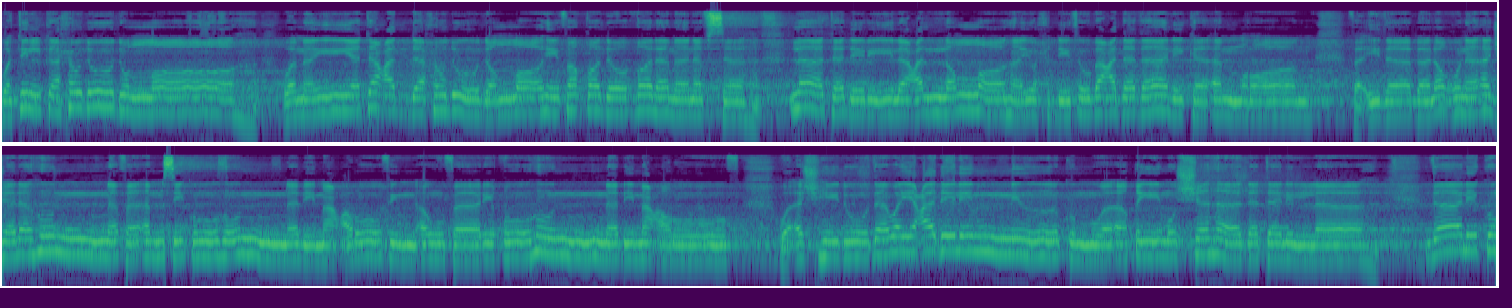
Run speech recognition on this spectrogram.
وتلك حدود الله ومن يتعد حدود الله فقد ظلم نفسه. لا تدري لعل الله يحدث بعد ذلك أمرا. فإذا بلغن أجلهن فأمسكوهن بمعروف أو فارقوهن بمعروف وأشهدوا ذوي عدل منكم وأقيموا الشهادة لله. ذلكم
